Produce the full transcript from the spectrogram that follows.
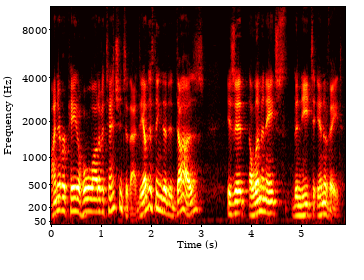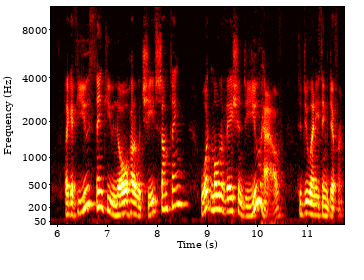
I never paid a whole lot of attention to that. The other thing that it does is it eliminates the need to innovate. Like if you think you know how to achieve something, what motivation do you have to do anything different?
